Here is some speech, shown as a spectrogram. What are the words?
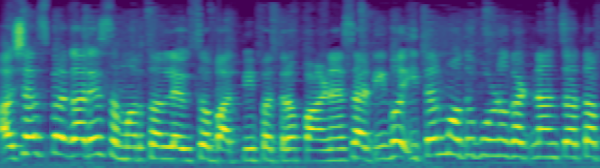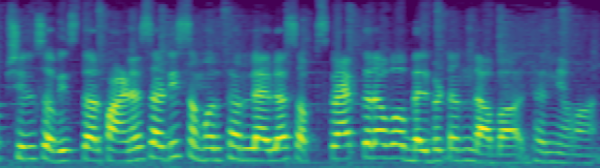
अशाच प्रकारे समर्थन लाईव्हचं बातमीपत्र पाहण्यासाठी व इतर महत्त्वपूर्ण घटनांचा तपशील सविस्तर पाहण्यासाठी समर्थन लाईव्हला सबस्क्राईब करा व बेल बटन दाबा. धन्यवाद.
